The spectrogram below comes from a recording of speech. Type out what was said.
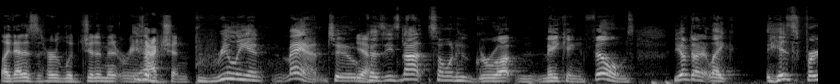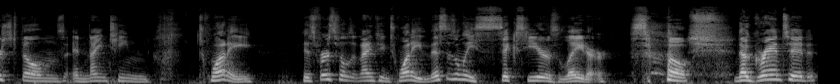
Like that is her legitimate reaction. brilliant man too Yeah. because he's not someone who grew up making films you have to like his first films in 1920 his first films in 1920 this is only six years later so now granted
